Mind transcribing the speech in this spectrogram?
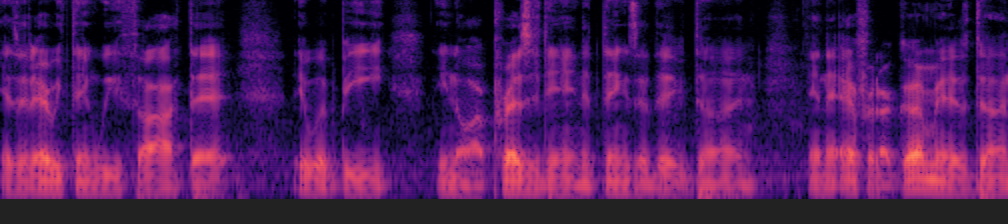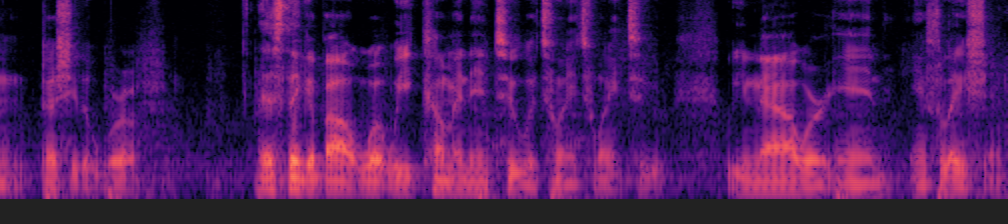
Is it everything we thought that it would be, you know, our president, and the things that they've done, and the effort our government has done, especially the world? Let's think about what we coming into with 2022 we now are in inflation,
